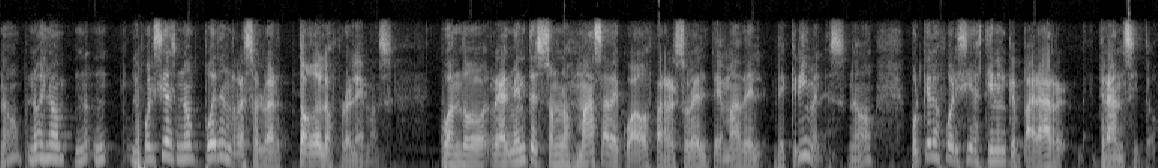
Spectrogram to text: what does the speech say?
¿no? No es los policías no pueden resolver todos los problemas cuando realmente son los más adecuados para resolver el tema de, crímenes. ¿no? ¿Por qué los policías tienen que parar tránsito?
